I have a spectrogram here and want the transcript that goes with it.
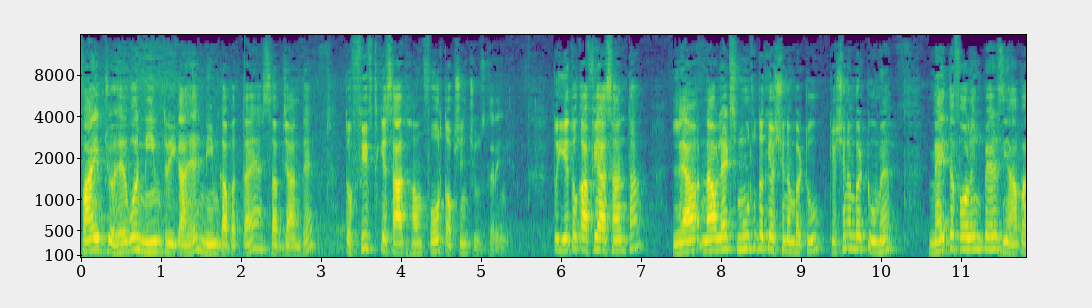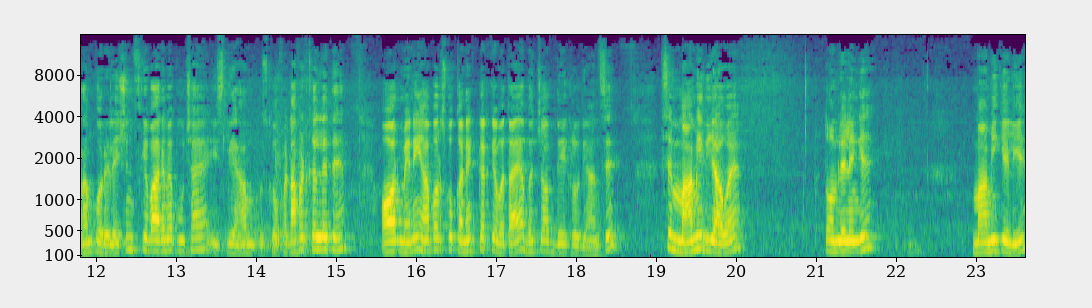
फाइव जो है, वो नीम ट्री का है, नीम का पत्ता है, सब जानते हैं। तो फिफ्थ के साथ हम फोर्थ ऑप्शन चूज़ करेंगे। तो ये तो काफ़ी आसान था। Now let's move to the question number two question number two में मैच द फॉलोइंग पेयर्स यहाँ पर हमको रिलेशंस के बारे में पूछा है, इसलिए हम उसको फटाफट कर लेते हैं। और मैंने यहाँ पर उसको कनेक्ट करके बताया, बच्चों आप देख लो ध्यान से। इसे मामी दिया हुआ है तो हम ले लेंगे। मामी के लिए।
